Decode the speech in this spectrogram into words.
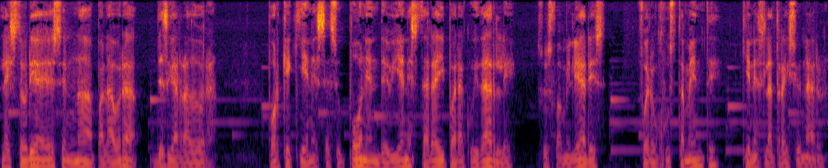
La historia es, en una palabra, desgarradora, porque quienes se suponen debían estar ahí para cuidarle, sus familiares, fueron justamente quienes la traicionaron.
